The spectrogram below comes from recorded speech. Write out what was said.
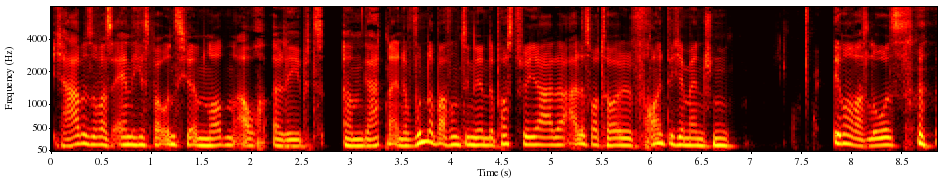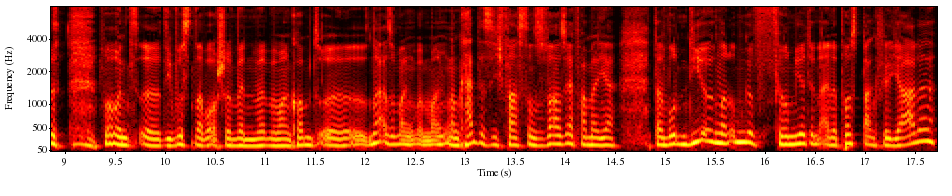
Ich habe sowas ähnliches bei uns hier im Norden auch erlebt. Ähm, wir hatten eine wunderbar funktionierende Postfiliale. Alles war toll, freundliche Menschen immer was los. und äh, die wussten aber auch schon, wenn, wenn man kommt, äh, na, also man, man, man kannte sich fast und es war sehr familiär. Dann wurden die irgendwann umgefirmiert in eine Postbankfiliale.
